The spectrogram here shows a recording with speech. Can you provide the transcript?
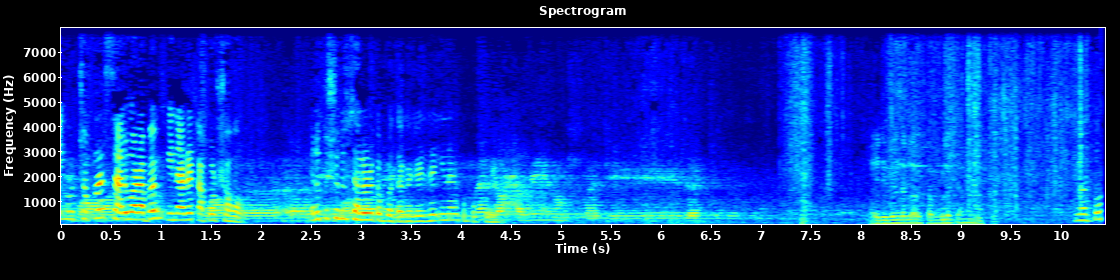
এই হচ্ছে আপনার সালোয়ার এবং ইনারের কাপড় সহ এটা তো শুধু সালোয়ার কাপড় দেখা যায় ইনার কাপড় কই এই ডিজাইনটা লাল সবগুলো কেমন আছে না তো?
